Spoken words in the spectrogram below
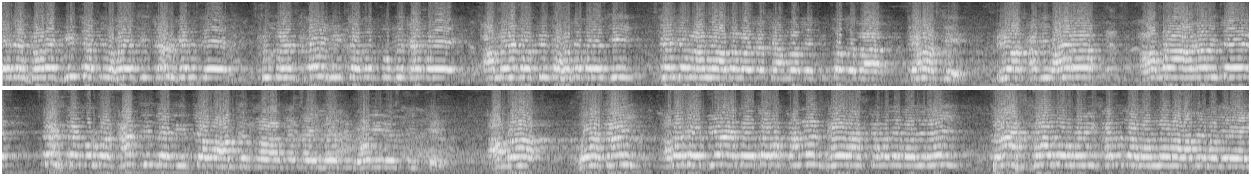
এই দেশে অনেক নির্যাতিত হয়েছি জেল খেলেছে সুতরাং সেই নির্যাতন উপেক্ষা করে আমরা একত্রিত হতে পেরেছি। সেই জন্য আমরা আদালতের কাছে আমাদের কৃতজ্ঞতা জানাচ্ছি। প্রিয় সাথী ভাইরা আমরা আগামীতে চেষ্টা করব সাত দিন ব্যাপী ইফতার অর্জন করার জন্য এই রবির নেতৃত্বে। আমরা দোয়া চাই। আমাদের অধ্যাপক কান্নান সাহেব আজকে আমাদের মাঝে নেই। প্রায় সহধর্মী সাধুতা বন্ধন আমাদের মাঝে নেই।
